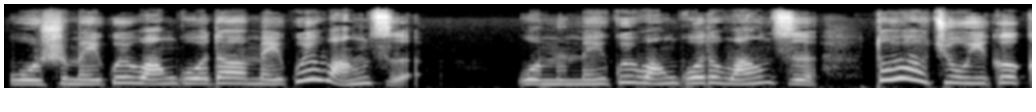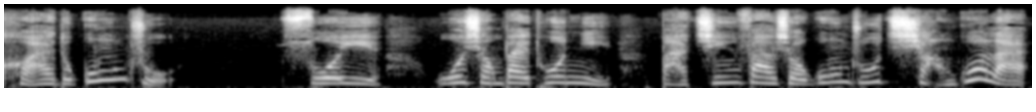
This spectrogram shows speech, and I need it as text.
我是玫瑰王国的玫瑰王子。我们玫瑰王国的王子都要救一个可爱的公主，所以我想拜托你把金发小公主抢过来，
